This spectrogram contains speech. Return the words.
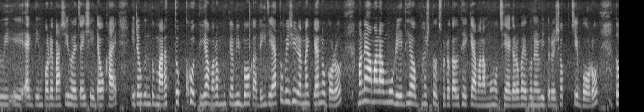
দুই, একদিন পরে বাসি হয়ে যায়, সেইটাও খায়। এটাও কিন্তু মারাত্মক ক্ষতি। আমার আম্মুকে আমি বকা দিই যে, এত বেশি রান্না কেন করো? মানে আমার আম্মু রেধে অভ্যাস তো ছোটোকাল থেকে। আমার আম্মু হচ্ছে এগারো ভাই বোনের ভিতরে সবচেয়ে বড়। তো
